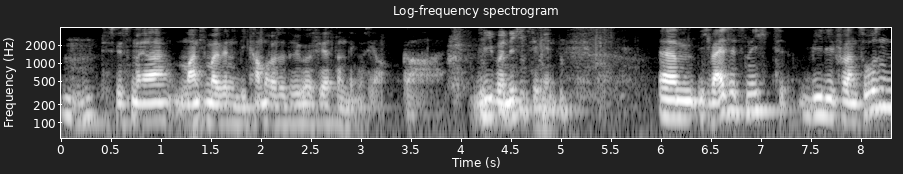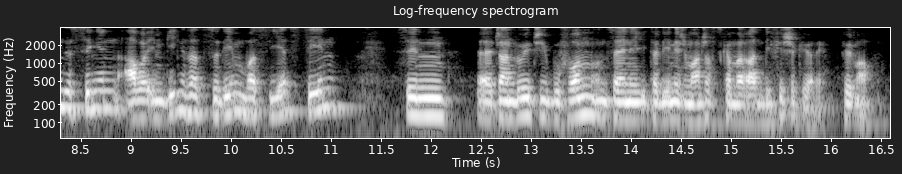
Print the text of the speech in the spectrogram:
Mhm. Das wissen wir ja manchmal, wenn die Kamera so drüber fährt, dann denken wir sich, oh Gott, lieber nicht singen. ähm, ich weiß jetzt nicht, wie die Franzosen das singen, aber im Gegensatz zu dem, was sie jetzt sehen, sind äh, Gianluigi Buffon und seine italienischen Mannschaftskameraden die Fischerchöre. Film ab.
